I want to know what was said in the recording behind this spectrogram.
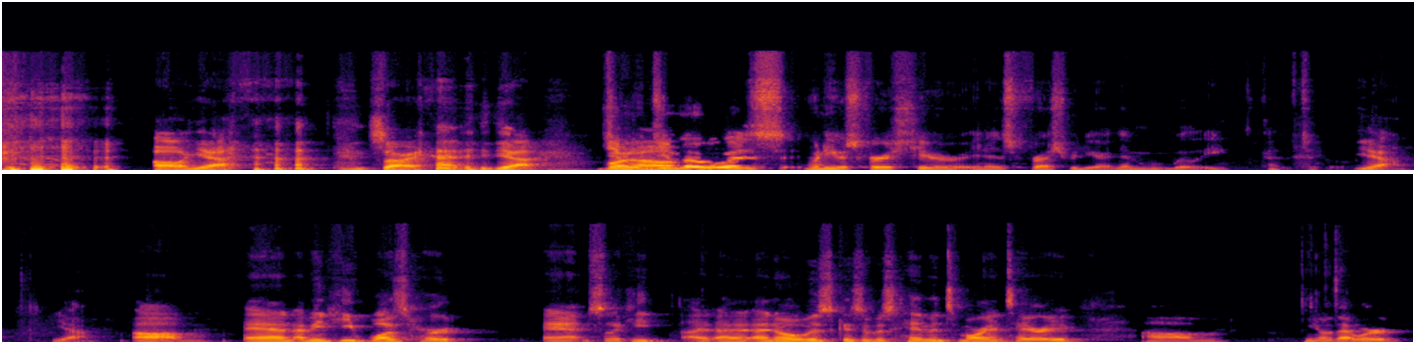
Oh yeah, sorry. yeah, but, um, Jimbo was when he was first here in his freshman year, and then Willie kind of took over. Yeah, yeah. Um, and I mean he was hurt, and so like he, I, I know it was because it was him and Tamorrion Terry, um, you know, that were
